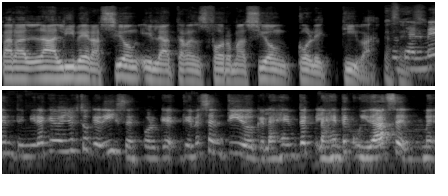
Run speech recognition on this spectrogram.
para la liberación y la transformación colectiva. Totalmente. Mira qué bello esto que dices, porque tiene sentido que la gente, la gente cuidase, me,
